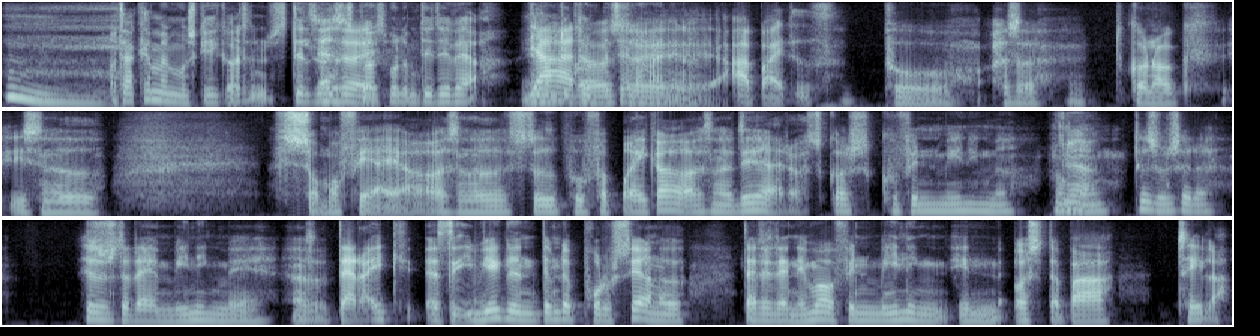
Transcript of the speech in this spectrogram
Hmm. Og der kan man måske godt stille sig altså, et spørgsmål, om det er det værd. Jeg har da også øh, arbejdet på, altså godt nok i sådan noget sommerferier og sådan noget, stået på fabrikker og sådan noget. Det har jeg da også godt kunne finde mening med nogle Ja. gange. Det synes jeg da. Jeg synes, at der er mening med, altså der er der ikke, altså i virkeligheden, dem der producerer noget, der er det da nemmere at finde mening, end os, der bare taler.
